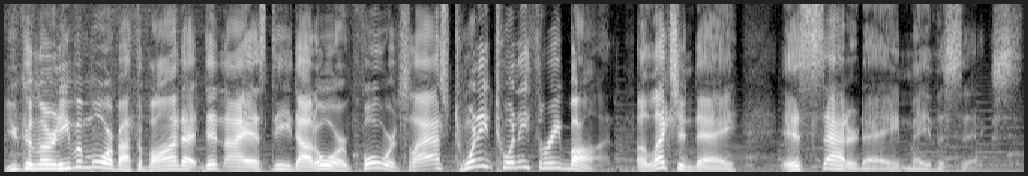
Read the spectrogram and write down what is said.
You can learn even more about the bond at dentonisd.org forward slash 2023 bond. Election day is Saturday, May the 6th.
